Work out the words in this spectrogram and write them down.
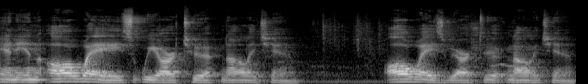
and in all ways we are to acknowledge Him. Always we are to acknowledge Him.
